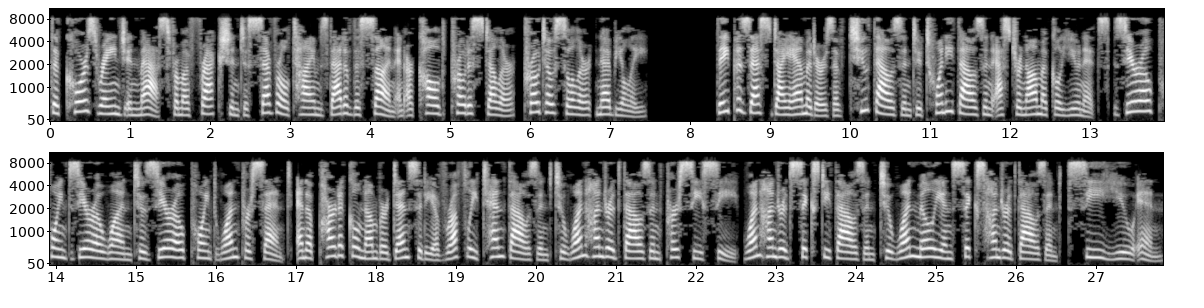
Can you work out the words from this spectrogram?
The cores range in mass from a fraction to several times that of the Sun and are called protostellar protosolar nebulae. They possess diameters of 2000 to 20000 astronomical units, 0.01 to 0.1% and a particle number density of roughly 10,000 to 100,000 per cc, 160,000 to 1,600,000 cu in.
